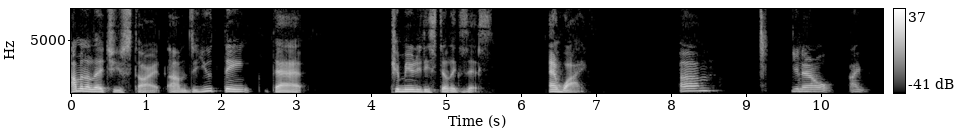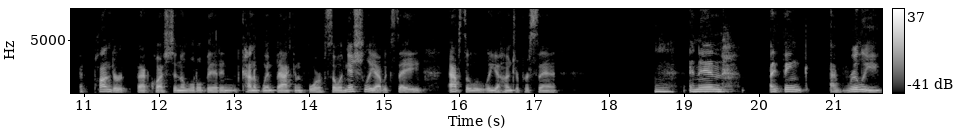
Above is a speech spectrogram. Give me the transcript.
i'm going to let you start um, do you think that community still exists and why Um, you know, I, I pondered that question a little bit and kind of went back and forth. So initially, I would say absolutely 100%. Mm. And then I think I really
